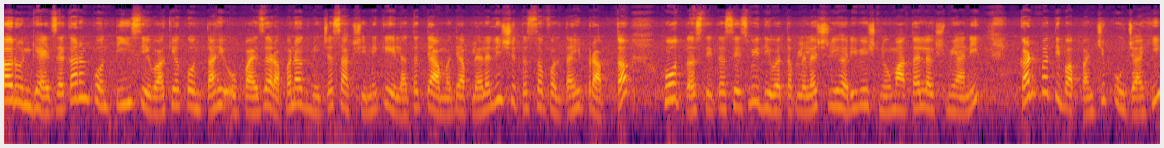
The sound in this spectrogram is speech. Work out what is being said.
करून घ्यायचं आहे कारण कोणतीही सेवा किंवा कोणताही उपाय जर आपण अग्नीच्या साक्षीने केला तर त्यामध्ये आपल्याला निश्चितच सफलताही प्राप्त होत असते. तसेच विधिवत आपल्याला श्रीहरी विष्णू माता लक्ष्मी आणि गणपती बाप्पांची पूजाही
